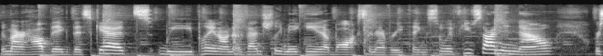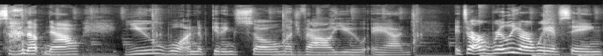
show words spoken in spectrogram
no matter how big this gets. We plan on eventually making it a box and everything. So if you sign in now or sign up now, you will end up getting so much value and it's our really our way of saying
